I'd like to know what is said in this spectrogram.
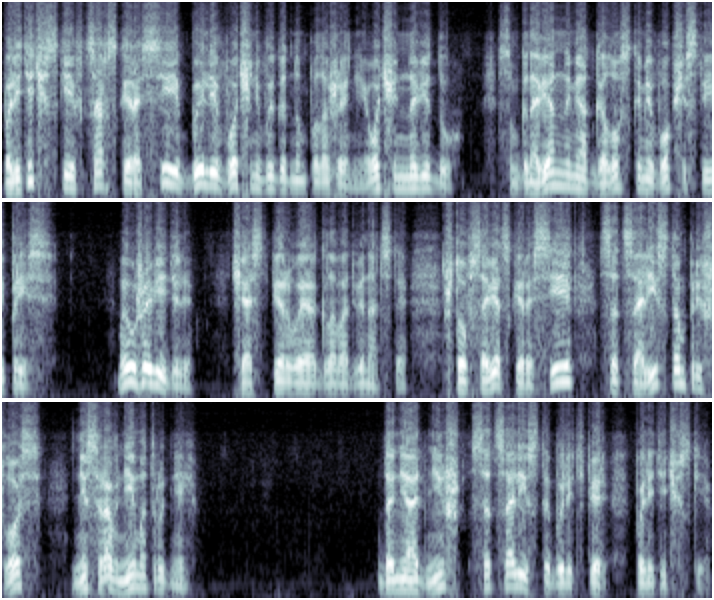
Политические в царской России были в очень выгодном положении, очень на виду с мгновенными отголосками в обществе и прессе. Мы уже видели, часть 1, глава 12, что в советской России социалистам пришлось несравнимо трудней. да не одни ж социалисты были теперь политические.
